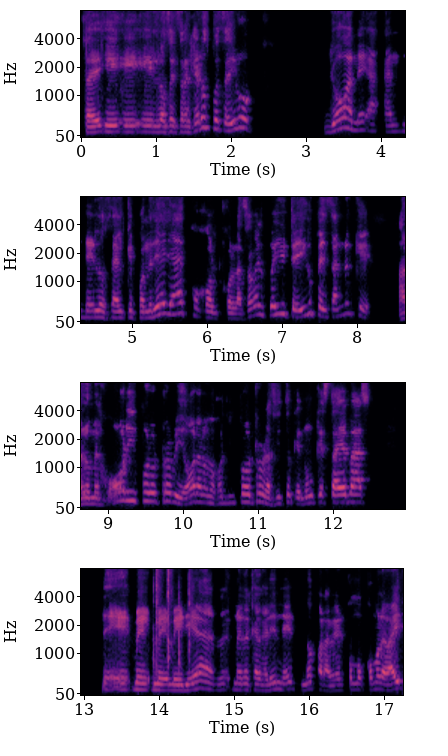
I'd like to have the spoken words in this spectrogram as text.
sea, y, y- y los extranjeros, pues te digo, yo ane- a- a- de los el que pondría ya con la soga al cuello y te digo pensando en que a lo mejor ir por otro abridor, a lo mejor ir por otro bracito que nunca está de más, eh, me, me, me iría, me recargaría en él, ¿no? Para ver cómo, cómo le va a ir.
